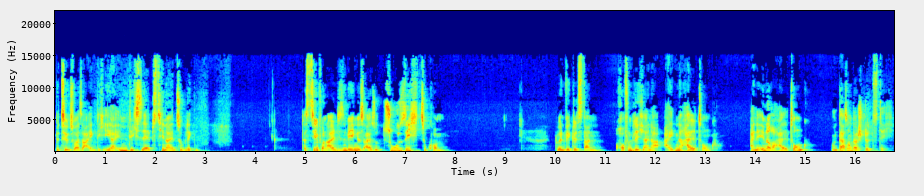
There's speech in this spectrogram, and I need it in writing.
beziehungsweise eigentlich eher in dich selbst hineinzublicken. Das Ziel von allen diesen Wegen ist also, zu sich zu kommen, Du entwickelst dann hoffentlich eine eigene Haltung, eine innere Haltung und das unterstützt dich.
